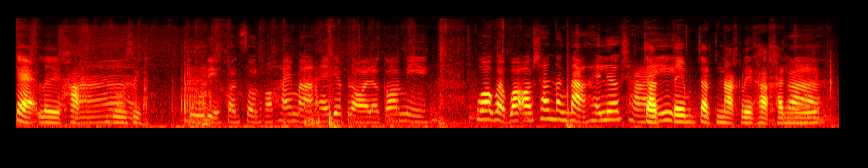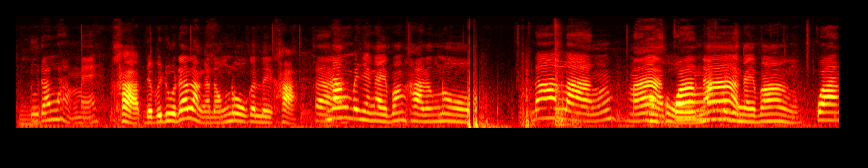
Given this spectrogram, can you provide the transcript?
แกะเลยค่ะ อ่า ดูสิ ดูดิคอนโซลเขาให้มาให้เรียบร้อย แล้วก็มีพวกแบบว่าออปชั่นต่างๆ ให้เลือกใช้จัดเต็มจัดหนักเลยค่ะคันค่ะนี้ดูด้านหลังไหม ค่ะ เดี๋ยวไปดูด้านหลังกับน้องโนกันเลยค่ะ ค่ะ นั่งเป็นยังไงบ้างคะน้องโน ด้านหลังมาโอ้โหกว้างนั่งมาเป็นกยังไงบ้าง กว้าง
